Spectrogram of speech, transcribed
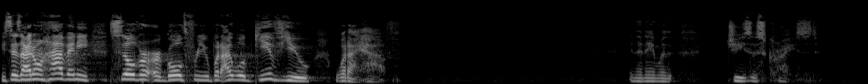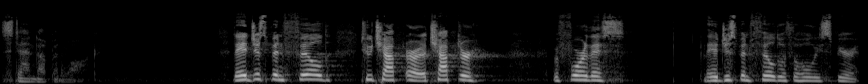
He says, I don't have any silver or gold for you, but I will give you what I have. In the name of Jesus Christ, stand up and walk. They had just been filled two chapter, or a chapter before this. They had just been filled with the Holy Spirit.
